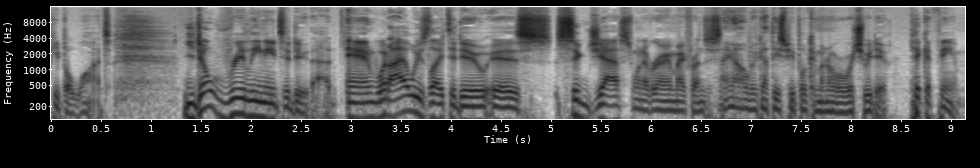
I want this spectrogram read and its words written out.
people want. You don't really need to do that. And what I always like to do is suggest whenever any of my friends are saying, oh, we've got these people coming over, what should we do? Pick a theme.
